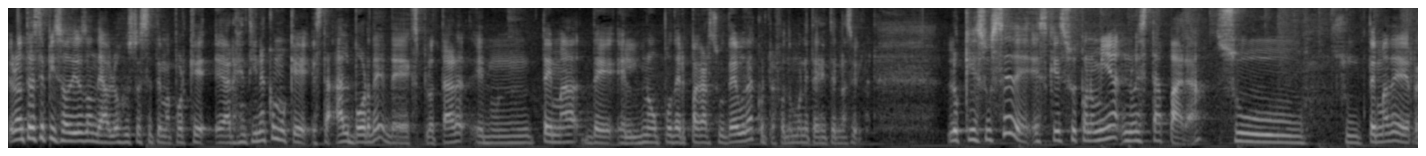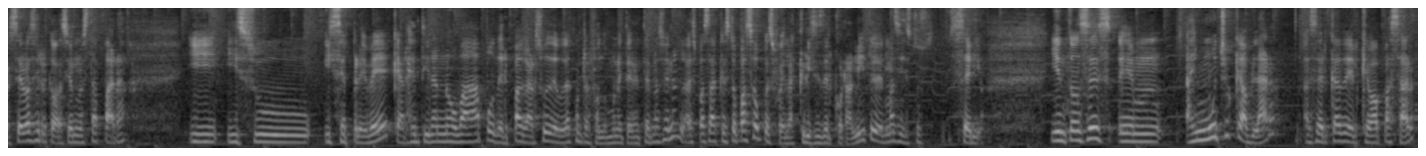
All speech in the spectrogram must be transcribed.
Pero van tres episodios donde hablo justo este tema, porque Argentina como que está al borde de explotar en un tema de el no poder pagar su deuda contra el Fondo Monetario Internacional. Lo que sucede es que su economía no está para su su tema de reservas y recaudación no está para y, su y se prevé que Argentina no va a poder pagar su deuda contra el Fondo Monetario Internacional. La vez pasada que esto pasó, pues fue la crisis del corralito y demás, y esto es serio. Y entonces em, hay mucho que hablar acerca del qué va a pasar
